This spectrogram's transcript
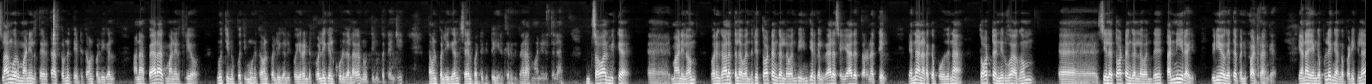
ஸ்லாங்கூர் மாநிலத்தை எடுத்தால் தொண்ணூற்றி எட்டு தமிழ் பள்ளிகள் ஆனால் பேராக் மாநிலத்திலேயோ நூற்றி முப்பத்தி மூணு தமிழ் பள்ளிகள். இப்போ இரண்டு பள்ளிகள் கூடுதலாக நூற்றி முப்பத்தஞ்சு தமிழ் பள்ளிகள் செயல்பட்டுக்கிட்டு இருக்கிறது பேராக் மாநிலத்தில். சவால் மிக்க மாநிலம். வருங்காலத்தில் வந்துட்டு தோட்டங்களில் வந்து இந்தியர்கள் வேலை செய்யாத தருணத்தில் என்ன நடக்க போகுதுன்னா தோட்ட நிர்வாகம் சில தோட்டங்களில் வந்து தண்ணீரை விநியோகத்தை இப்போ நிப்பாட்டுறாங்க. ஏன்னா எங்கள் பிள்ளைங்க அங்கே படிக்கலை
